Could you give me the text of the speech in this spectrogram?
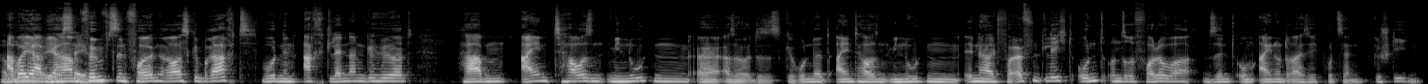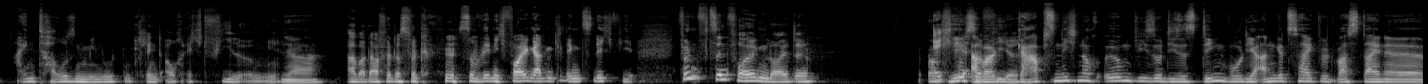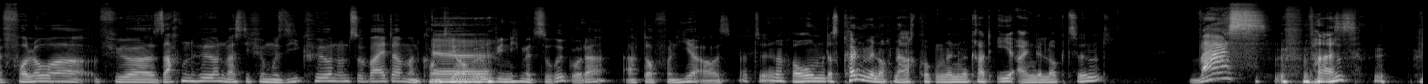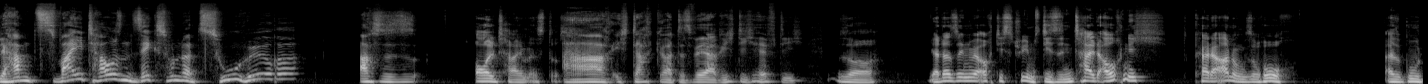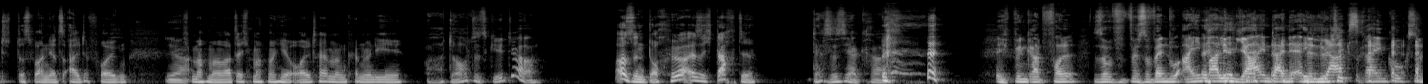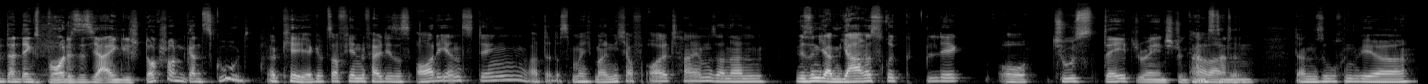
Aber ja, wir haben saven. 15 Folgen rausgebracht, wurden in acht Ländern gehört, haben 1000 Minuten, äh, also das ist gerundet, 1000 Minuten Inhalt veröffentlicht und unsere Follower sind um 31% gestiegen. 1000 Minuten klingt auch echt viel irgendwie. Ja. Aber dafür, dass wir so wenig Folgen hatten, klingt es nicht viel. 15 Folgen, Leute. Okay, so aber viel. gab es nicht noch irgendwie so dieses Ding, wo dir angezeigt wird, was deine Follower für Sachen hören, was die für Musik hören und so weiter? Man kommt hier auch Äh. irgendwie nicht mehr zurück, oder? Ach doch, von hier aus. Warte, Home, das können wir noch nachgucken, wenn wir gerade eh eingeloggt sind. Was? Was? Wir haben 2600 Zuhörer? Ach, das ist, Alltime ist es. ach ich dachte gerade, das wäre ja richtig heftig. So. Ja, da sehen wir auch die Streams. Die sind halt auch nicht, keine Ahnung, so hoch. Also gut, das waren jetzt alte Folgen. Ja. Ich mach mal, warte, ich mach mal hier Alltime, dann können wir die. Oh, doch, das geht ja. Oh, sind doch höher, als ich dachte. Das ist ja krass. Ich bin gerade voll, so, so wenn du einmal im Jahr in deine Analytics reinguckst und dann denkst, boah, das ist ja eigentlich doch schon ganz gut. Okay, hier gibt es auf jeden Fall dieses Audience-Ding. Warte, das mache ich mal nicht auf Alltime, sondern wir sind ja im Jahresrückblick. Oh, Choose State Range, du kannst Ah, dann, dann suchen wir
